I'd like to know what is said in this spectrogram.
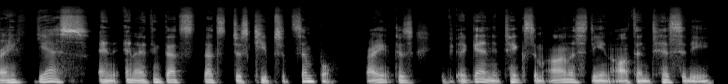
right? Yes, and and I think that's that's just keeps it simple, right? Because again, it takes some honesty and authenticity,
